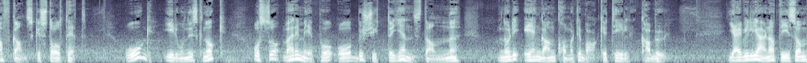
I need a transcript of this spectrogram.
afghanske stolthet og, ironisk nok, også være med på å beskytte gjenstandene når de en gang kommer tilbake til Kabul. Jeg vil gjerne at de som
